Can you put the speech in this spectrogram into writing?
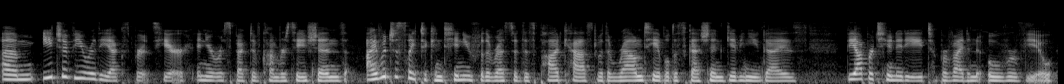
Um, each of you are the experts here in your respective conversations. I would just like to continue for the rest of this podcast with a roundtable discussion, giving you guys the opportunity to provide an overview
